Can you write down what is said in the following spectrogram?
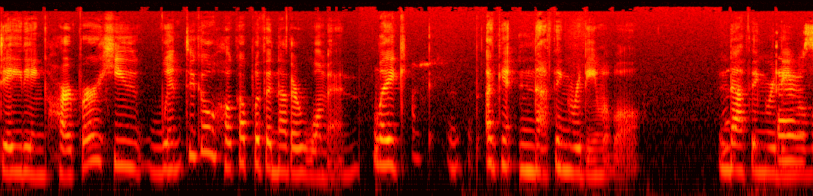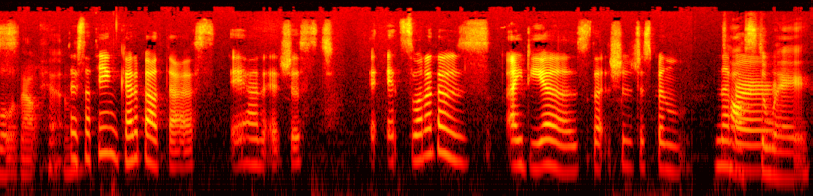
dating Harper, he went to go hook up with another woman. Like again, nothing redeemable. Hmm, nothing redeemable There's- about him. There's nothing good about this, and it's just it's one of those ideas that should have just been never tossed away.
